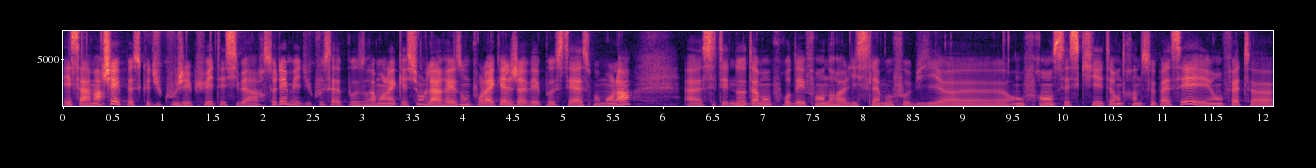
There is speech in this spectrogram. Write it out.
et, ça a marché parce que du coup, j'ai pu être cyberharcelée, mais du coup, ça pose vraiment la question. La raison pour laquelle j'avais posté à ce moment-là, euh, c'était notamment pour défendre l'islamophobie euh, en France et ce qui était en train de se passer. Et en fait, euh,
